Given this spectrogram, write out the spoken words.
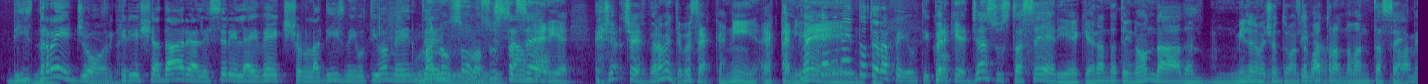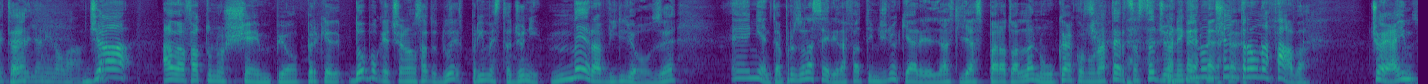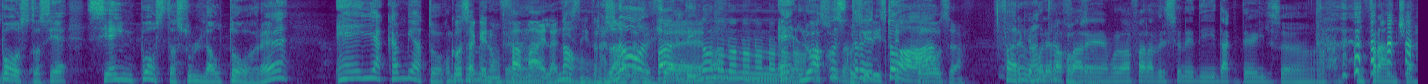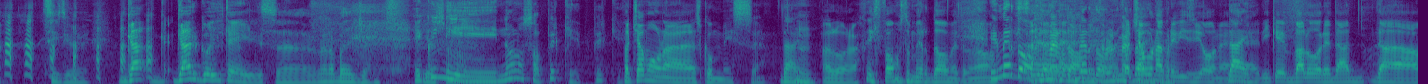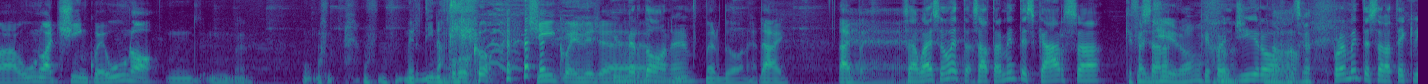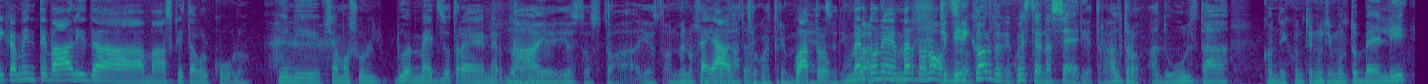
di. Il Disney, pregio Disney. che riesce a dare alle serie live action la Disney ultimamente. Ma non solo, su sta siamo- serie, già- cioè veramente questo è, accani- è accanimento. Accanimento terapeutico. Perché già su sta serie che era andata in onda dal 1994 Sì, al 97, dalla metà degli anni 90. già aveva fatto uno scempio perché dopo che c'erano state due prime stagioni meravigliose e niente, ha preso la serie, l'ha fatto inginocchiare, gli ha sparato alla nuca con una terza stagione che non c'entra una fava. Cioè ha imposto, si è, si è imposta sull'autore e gli ha cambiato Cosa che non fa mai la No. Disney, tra No, l'altro. infatti, Cioè, no, no, no, no, no, no, no, lo ha costretto a. fare perché un'altra voleva cosa. fare, voleva fare la versione di DuckTales eh, in Francia. Sì, sì, Ga- Gargoyle Tales, eh, una roba del genere. E Io quindi non lo so perché. perché? Facciamo una scommessa. Dai. Mm. Allora, il famoso merdometro, no? Il merdometro, Il il merdometro, il Facciamo merdometro. una previsione Dai. eh, di che valore da, da 1 a 5. 1 merdina poco, 5 invece Il merdone? Merdone, dai. Dai, Eh. Cioè, guarda, secondo me sarà talmente scarsa Che fa il sarà- giro? Che fa il giro. No, no. Probabilmente sarà tecnicamente valida, ma scritta col culo. Quindi siamo sul 2,5-3 merdone. No, io, io sto, sto, io sto almeno su Sei alto. 4, 4 e Quattro- mezzo. di un merdone, guarda. un merdonozzo. Cioè, vi ricordo che questa è una serie, tra l'altro adulta, con dei contenuti molto belli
